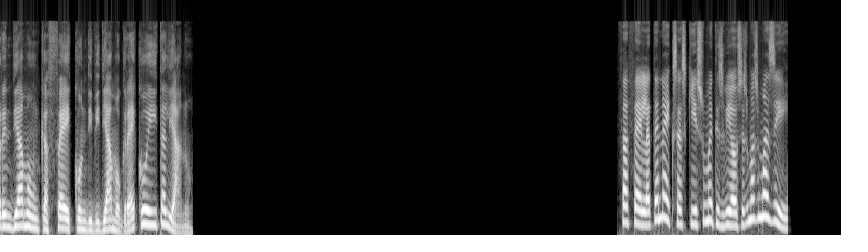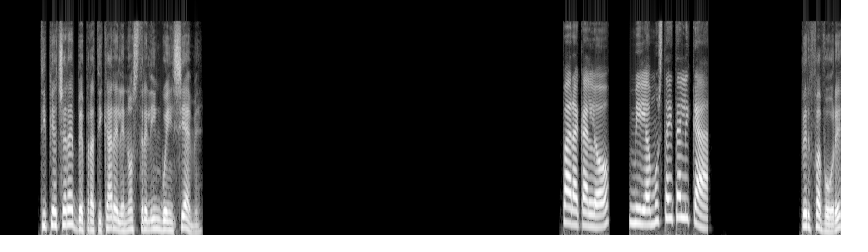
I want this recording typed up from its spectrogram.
Prendiamo un caffè e condividiamo greco e italiano. Θα θέλατε να εξασκήσουμε τις γλώσσες μας μαζί. Ti piacerebbe praticare le nostre lingue insieme? Παρακαλώ, μίλα μου στα Ιταλικά. Per favore,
